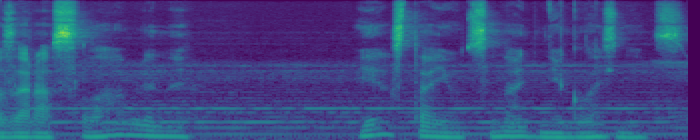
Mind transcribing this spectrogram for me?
Глаза расслаблены и остаются на дне глазниц.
